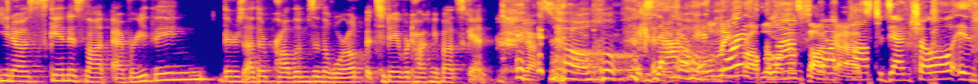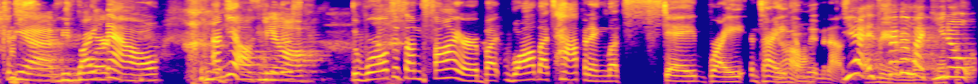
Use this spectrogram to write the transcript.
you know, skin is not everything. There's other problems in the world, but today we're talking about skin. Yes. So, Exactly. so- As Only problem on this podcast. Confidential is concerned Yeah, before- right now. And yeah, me you know, off. The world is on fire, but while that's happening, let's stay bright and tight Yeah. and luminous. Yeah, it's Man, kind of like, like, you know,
